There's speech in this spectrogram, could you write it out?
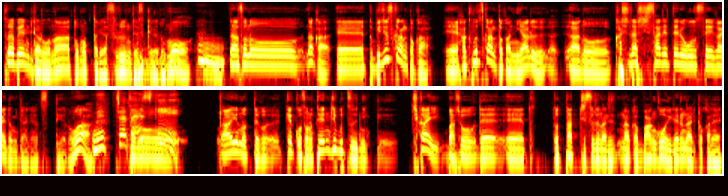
それは便利だろうなと思ったりはするんですけれども、うん。だからその、なんか、えっ、と、美術館とか、えー博物館とかにある、ああの、貸し出しされてる音声ガイドみたいなやつっていうのは、めっちゃ大好き。ああいうのって結構その展示物に近い場所で、えーと、タッチするなり、なんか番号を入れるなりとかで、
